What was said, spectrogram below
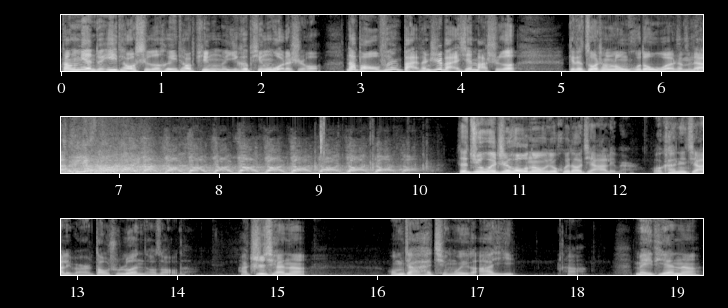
当面对一条蛇和一条苹一个苹果的时候，那保分百分之百先把蛇，给它做成龙虎斗啊什么的。在聚会之后呢，我就回到家里边，我看见家里边到处乱糟糟的，啊，之前呢，我们家还请过一个阿姨，啊，每天呢，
